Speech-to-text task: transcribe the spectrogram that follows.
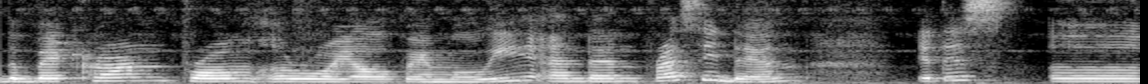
the background from a royal family and then president it is uh,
